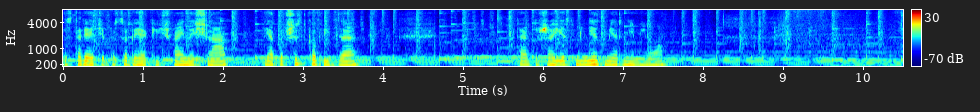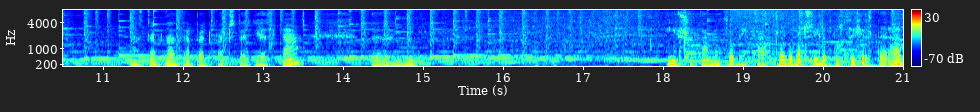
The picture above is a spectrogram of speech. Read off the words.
Zostawiajcie po sobie jakiś fajny ślad. Ja to wszystko widzę. Także jest mi niezmiernie miło. Następna drapeczka 40. I szukamy sobie kasy. Zobaczcie ile pustych jest teraz.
